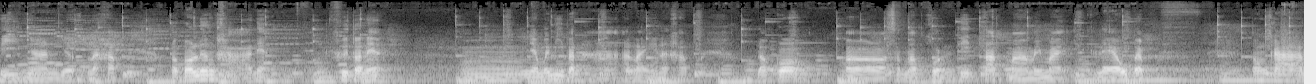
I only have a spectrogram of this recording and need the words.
ปีงานเยอะนะครับ แล้วก็เรื่องขาเนี่ย คือตอนนี้ ยังไม่มีปัญหาอะไรนะครับ แล้วก็สำหรับคนที่ตัดมาใหม่ ๆ แล้วแบบต้องการ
